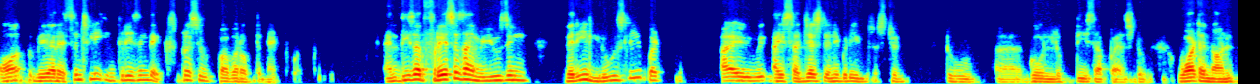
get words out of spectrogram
or we are essentially increasing the expressive power of the network. And these are phrases I'm using very loosely, but I, I suggest anybody interested to uh, go look these up as to what a non,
